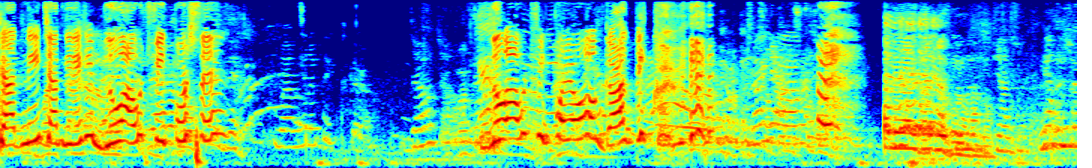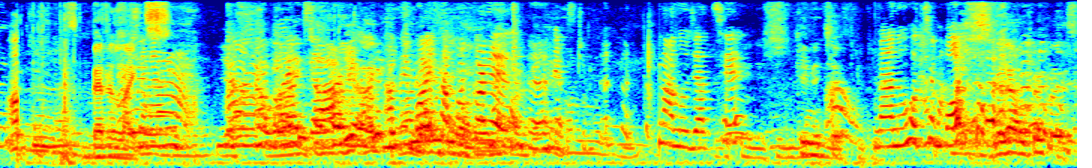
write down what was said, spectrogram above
Chandni Chandni দেখি ব্লু আউটফিট পরছে ব্লু আউটফিট পরে ও গার্ল পিক করবে Better lights. আপনি বয় সাপোর্ট করেন নানু যাচ্ছে। কি নিচ্ছে? নানু হচ্ছে বয় এটা ওকে করে দিছ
